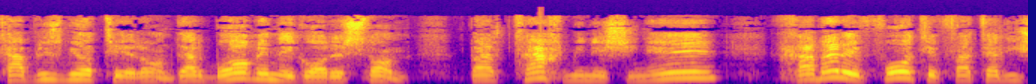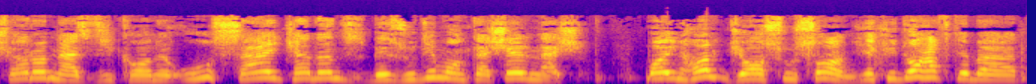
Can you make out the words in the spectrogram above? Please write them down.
تبریز میاد تهران در باغ نگارستان بر تخت می نشینه خبر فوت فتلیشا رو نزدیکان او سعی کردن به زودی منتشر نشه. با این حال جاسوسان یکی دو هفته بعد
